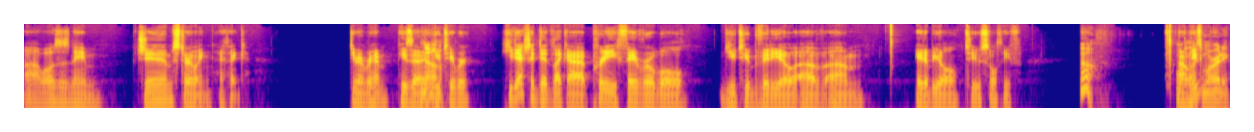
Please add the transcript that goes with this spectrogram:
uh what was his name? Jim Sterling, I think. Do you remember him? He's a No. YouTuber. He actually did like a pretty favorable YouTube video of um AWL to Soul Thief. well, Oh, i like him already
